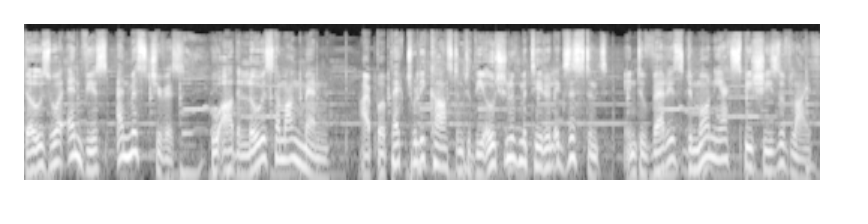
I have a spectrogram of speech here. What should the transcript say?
Those who are envious and mischievous, who are the lowest among men, are perpetually cast into the ocean of material existence, into various demoniac species of life.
